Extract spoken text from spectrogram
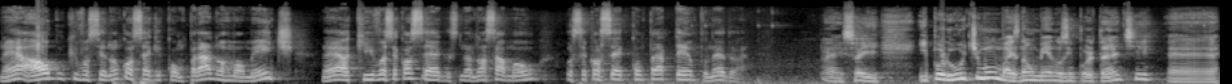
né? Algo que você não consegue comprar normalmente, né? Aqui você consegue. Na nossa mão você consegue comprar tempo, né, Eduardo? É isso aí. E por último, mas não menos importante, é,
